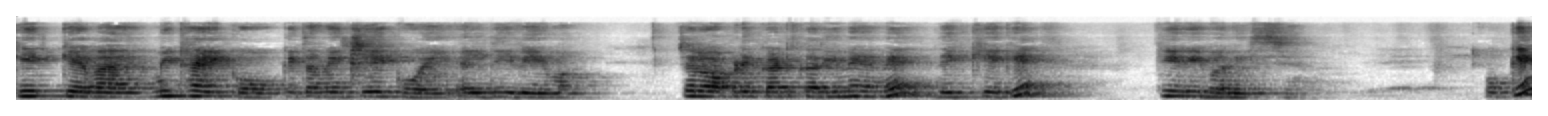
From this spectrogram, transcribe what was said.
કેક કહેવાય, મીઠાઈ કહો કે તમે જે કહો હેલ્ધી વેમાં ચલો આપણે કટ કરીને એને દેખીએ કે કેવી બની છે. ઓકે?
